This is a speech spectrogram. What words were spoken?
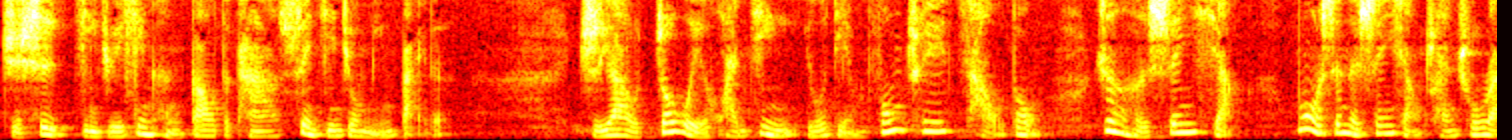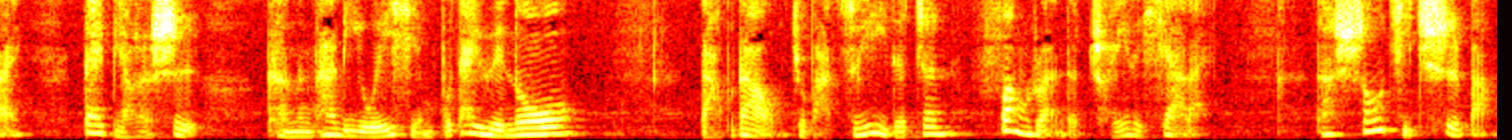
只是警觉性很高的他瞬间就明白了。只要周围环境有点风吹草动，任何声响、陌生的声响传出来，代表的是可能他离危险不太远喽。打不到，就把嘴里的针放软的垂了下来。他收起翅膀，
